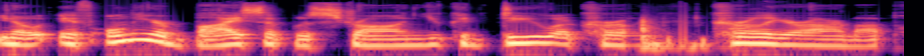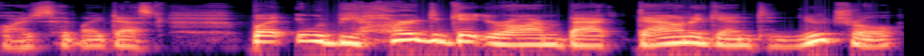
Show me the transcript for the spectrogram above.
you know, if only your bicep was strong, you could do a curl, curl your arm up. Oh, I just hit my desk. But it would be hard to get your arm back down again to neutral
